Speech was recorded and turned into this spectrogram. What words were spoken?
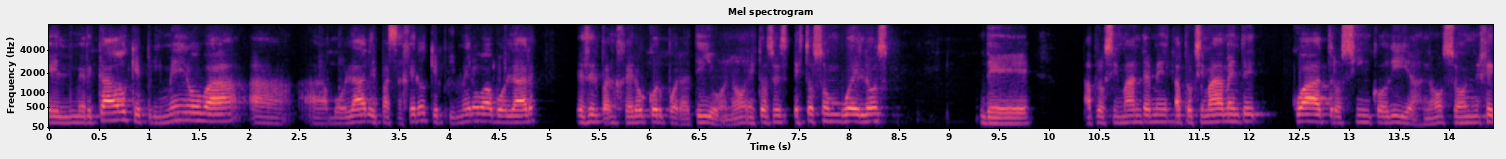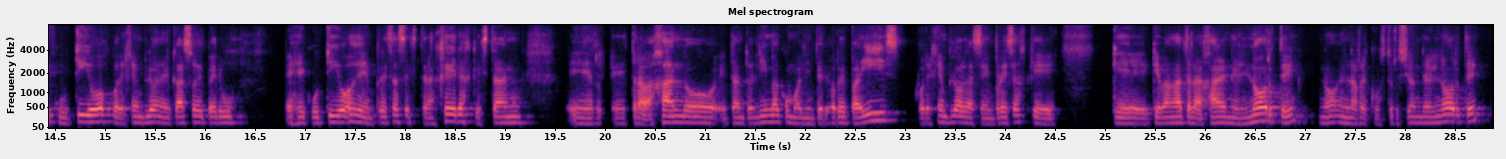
el mercado que primero va a, volar, el pasajero que primero va a volar es el pasajero corporativo, ¿no? Entonces, estos son vuelos de aproximadamente, aproximadamente cuatro o cinco días, ¿no? Son ejecutivos, por ejemplo, en el caso de Perú, ejecutivos de empresas extranjeras que están eh, eh, trabajando eh, tanto en Lima como en el interior del país, por ejemplo, las empresas que, que, van a trabajar en el norte, ¿no? en la reconstrucción del norte.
